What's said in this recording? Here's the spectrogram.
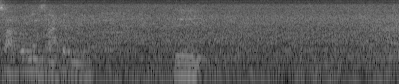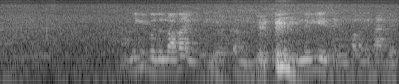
Satu yang sakit nih. Hmm. Ini betul apa ini? Bukan. Ini yang paling sakit.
